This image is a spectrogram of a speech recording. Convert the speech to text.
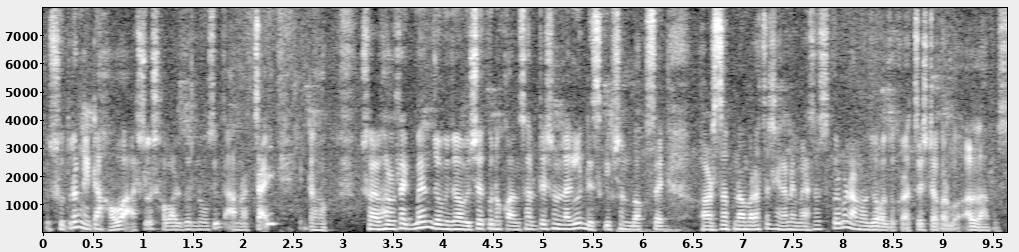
তো সুতরাং এটা হওয়া আসলে সবার জন্য উচিত, আমরা চাই এটা হোক। সবাই ভালো থাকবেন, জমি জমা বিষয়ে কোনো কনসালটেশন লাগলে ডিসক্রিপশন বক্সে হোয়াটসঅ্যাপ নাম্বার আছে, সেখানে মেসেজ করবেন, আমরা যোগাযোগ করার চেষ্টা করব। আল্লাহ হাফিজ।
